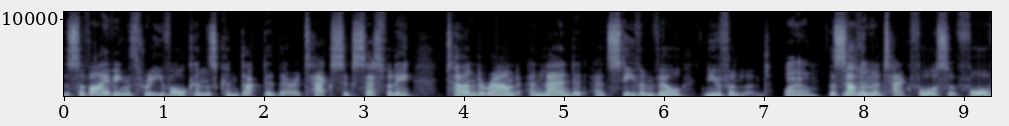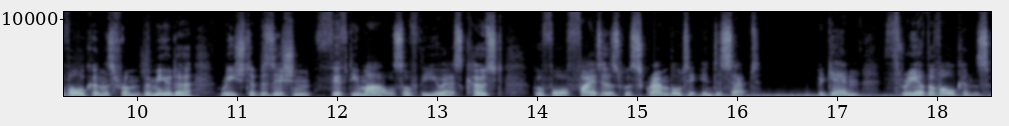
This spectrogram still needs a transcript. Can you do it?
The surviving three Vulcans conducted their attacks successfully, turned around, and landed at Stephenville, Newfoundland. Wow. The southern did attack force of four Vulcans from Bermuda reached a position 50 miles off the US coast before fighters were scrambled to intercept. Again, three of the Vulcans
